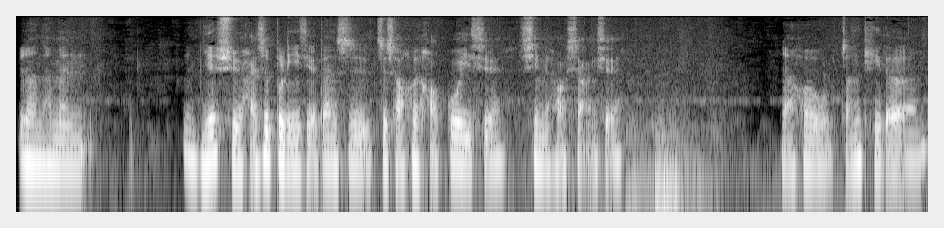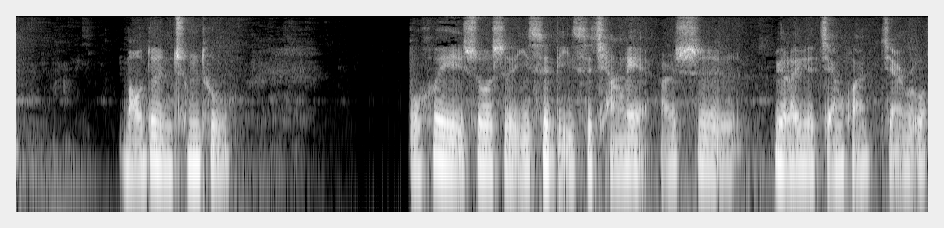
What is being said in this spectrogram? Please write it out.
让他们，也许还是不理解，但是至少会好过一些，心里好想一些。然后整体的矛盾冲突不会说是一次比一次强烈，而是越来越减缓、减弱。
